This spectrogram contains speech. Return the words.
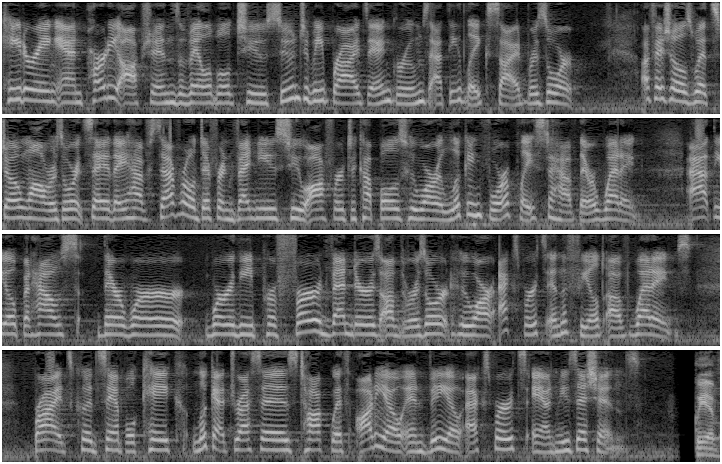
catering, and party options available to soon to be brides and grooms at the Lakeside Resort. Officials with Stonewall Resort say they have several different venues to offer to couples who are looking for a place to have their wedding. At the open house, there were, were the preferred vendors of the resort who are experts in the field of weddings. Brides could sample cake, look at dresses, talk with audio and video experts and musicians. We have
